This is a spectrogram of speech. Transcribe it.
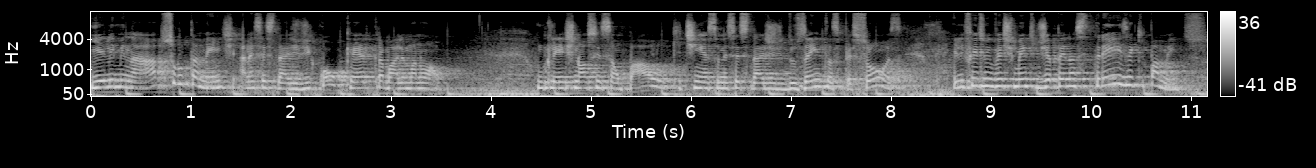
e eliminar absolutamente a necessidade de qualquer trabalho manual. Um cliente nosso em São Paulo, que tinha essa necessidade de 200 pessoas, ele fez um investimento de apenas três equipamentos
